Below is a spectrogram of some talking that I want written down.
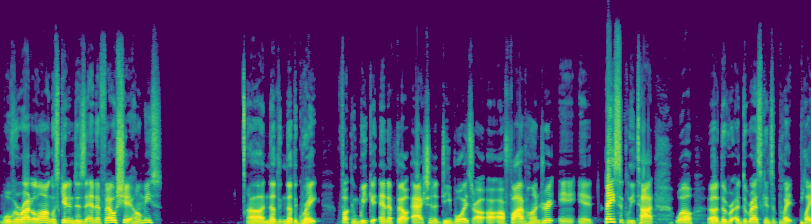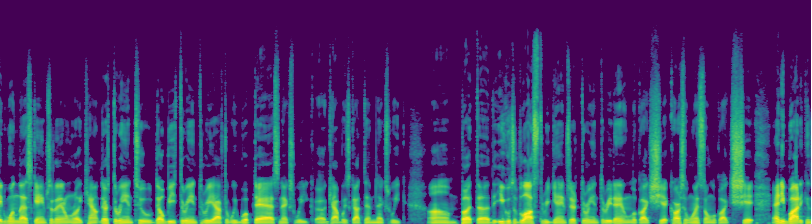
moving right along. Let's get into this NFL shit, homies. Uh, another another great fucking week of NFL action. The D boys are, are, are 500 and, basically tied. Well, uh, the the Redskins have played played one less game, so they don't really count. They're three and two. They'll be three and three after we whoop their ass next week. Uh, Cowboys got them next week. Um, but uh, the Eagles have lost three games. They're three and three. They don't look like shit. Carson Wentz don't look like shit. Anybody can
